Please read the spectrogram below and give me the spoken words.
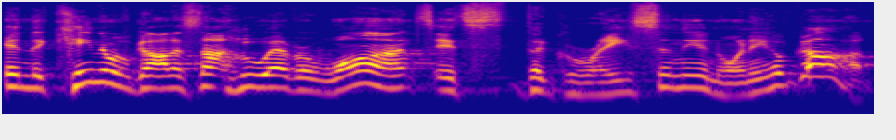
In the kingdom of God, it's not whoever wants, it's the grace and the anointing of God.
